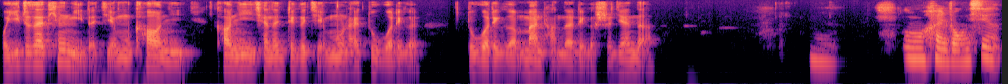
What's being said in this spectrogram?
我一直在听你的节目，靠你靠你以前的这个节目来度过这个度过这个漫长的这个时间的。嗯嗯，很荣幸，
